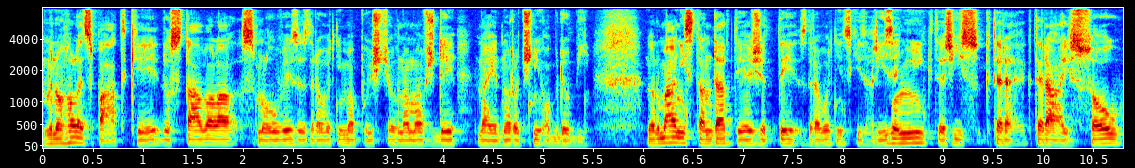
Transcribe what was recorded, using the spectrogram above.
mnoho let zpátky dostávala smlouvy se zdravotníma pojišťovnama vždy na jednoroční období. Normální standard je, že ty zdravotnické zařízení, kteří, které, která jsou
